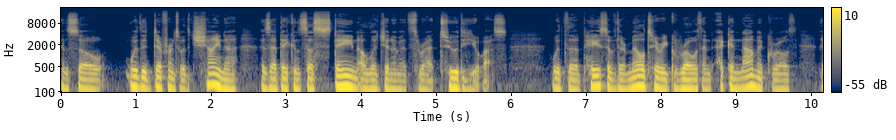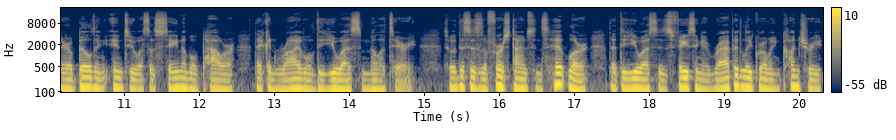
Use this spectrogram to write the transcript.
And so, with the difference with China, is that they can sustain a legitimate threat to the U.S with the pace of their military growth and economic growth, they are building into a sustainable power that can rival the U.S. military. So, this is the first time since Hitler that the U.S. is facing a rapidly growing country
